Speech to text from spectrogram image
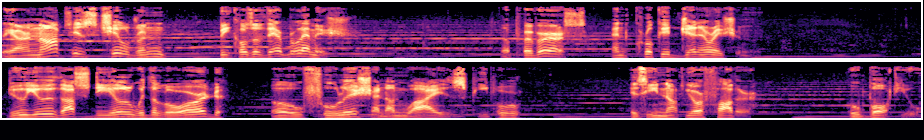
They are not his children because of their blemish. A perverse and crooked generation. Do you thus deal with the Lord, O foolish and unwise people? Is he not your father who bought you?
